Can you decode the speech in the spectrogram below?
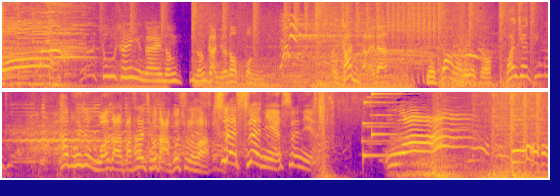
哇！哇！周深应该能能感觉到风，还有站起来的，有晃吗？这个球完全听不见。他不会是我打把他的球打过去了吧？是是你是你，哇哇！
